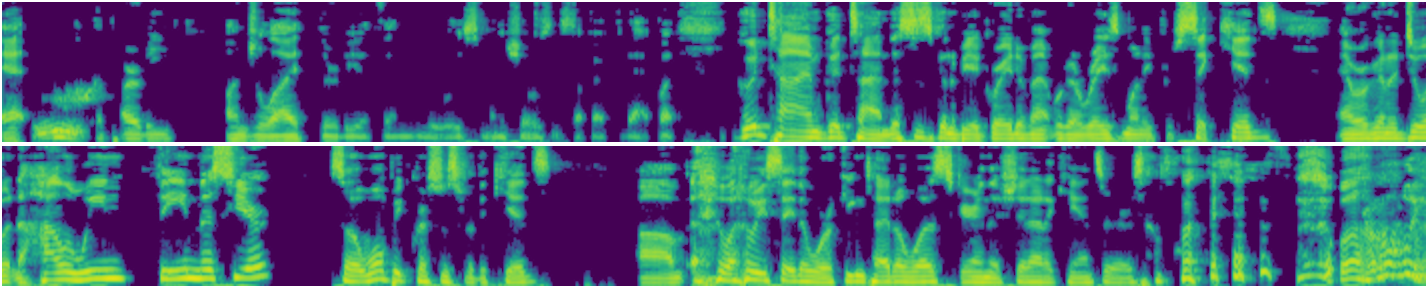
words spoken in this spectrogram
at Ooh. the party on July 30th and release some of the shows and stuff after that. But good time, good time. This is going to be a great event. We're going to raise money for sick kids and we're going to do it in a Halloween theme this year. So it won't be Christmas for the kids. Um, what do we say the working title was? Scaring the shit out of cancer or something? well, probably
